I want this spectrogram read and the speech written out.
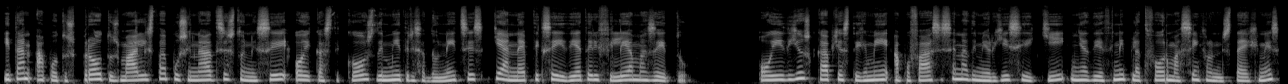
Ήταν από τους πρώτους μάλιστα που συνάντησε στο νησί ο οικαστικός Δημήτρης Αντωνίτσης και ανέπτυξε ιδιαίτερη φιλία μαζί του. Ο ίδιος κάποια στιγμή αποφάσισε να δημιουργήσει εκεί μια διεθνή πλατφόρμα σύγχρονης τέχνης,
